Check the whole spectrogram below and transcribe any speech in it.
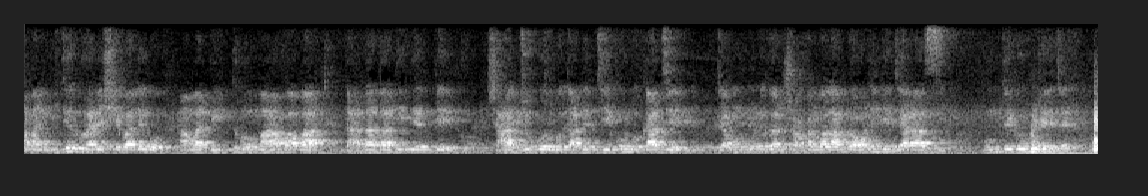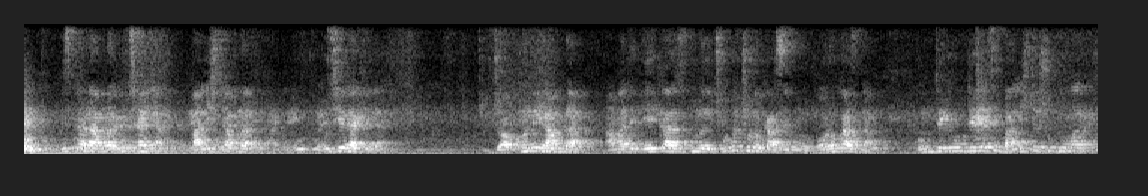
আমার নিজের ঘরে সেবা দেব, আমার বৃদ্ধ মা বাবা, দাদা দাদিদেরকে সাহায্য করব তাদের যে কোনো কাজে। যেমন মনে করেন সকালবেলা আমরা অনেকে যারা আছি, ঘুম থেকে উঠে যাই। বিছনাটা আমরা গুছাই না, বালিশটা আমরা গুছিয়ে রাখি না। যখনই আমরা আমাদের এই কাজগুলো, এই ছোট ছোট কাজগুলো, বড় কাজ না, ঘুম থেকে উঠে গেছি, বালিশটা শুধুমাত্র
